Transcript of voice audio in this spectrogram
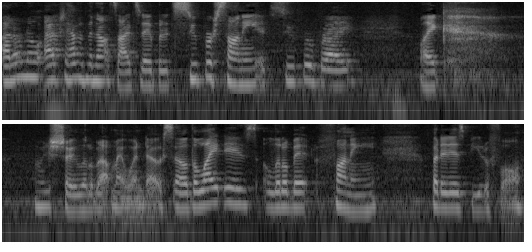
I don't know, I actually haven't been outside today, but it's super sunny, it's super bright. Like, let me just show you a little bit out my window. So the light is a little bit funny but it is beautiful.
